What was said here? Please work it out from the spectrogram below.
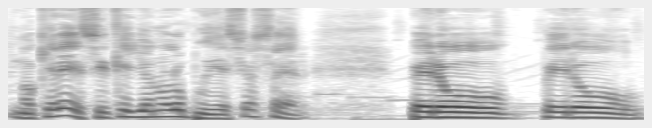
no quiere decir que yo no lo pudiese hacer, pero, pero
